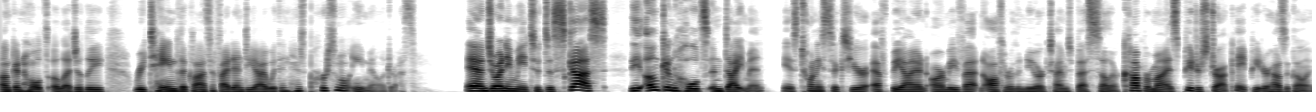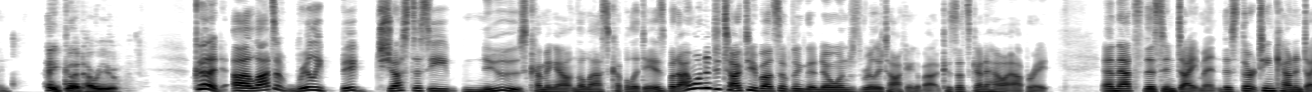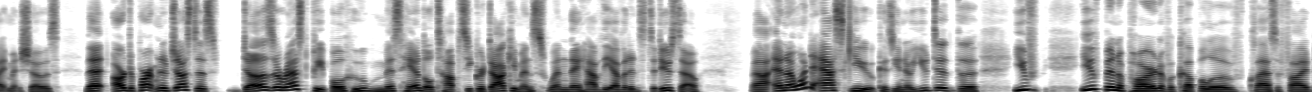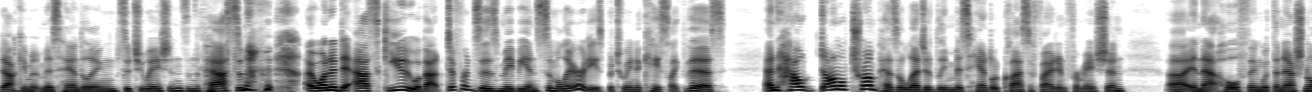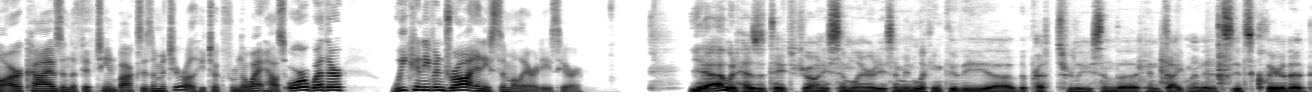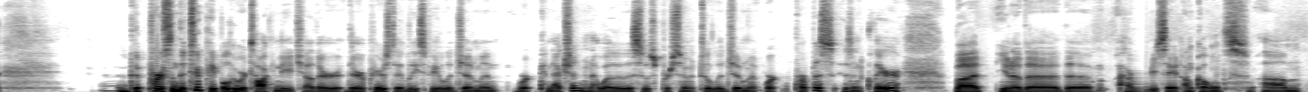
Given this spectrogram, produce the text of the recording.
Unkenholz allegedly retained the classified NDI within his personal email address. And joining me to discuss the Unkenholz indictment is 26 year FBI and Army vet and author of the New York Times bestseller Compromise, Peter Strzok. Hey, Peter, how's it going? Hey, good. How are you? Good. Uh, lots of really big justicey news coming out in the last couple of days, but I wanted to talk to you about something that no one's really talking about because that's kind of how I operate. And that's this indictment. This 13 count indictment shows that our Department of Justice does arrest people who mishandle top secret documents when they have the evidence to do so. Uh, and I wanted to ask you because you know you did the you've you've been a part of a couple of classified document mishandling situations in the past, and I wanted to ask you about differences, maybe and similarities between a case like this and how Donald Trump has allegedly mishandled classified information uh, in that whole thing with the National Archives and the 15 boxes of material he took from the White House, or whether we can even draw any similarities here. Yeah, I would hesitate to draw any similarities. I mean, looking through the uh, the press release and the indictment, it's it's clear that the person, the two people who were talking to each other, there appears to at least be a legitimate work connection. Now, whether this was pursuant to a legitimate work purpose isn't clear, but you know, the the however you say it, Unkenholz, um,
